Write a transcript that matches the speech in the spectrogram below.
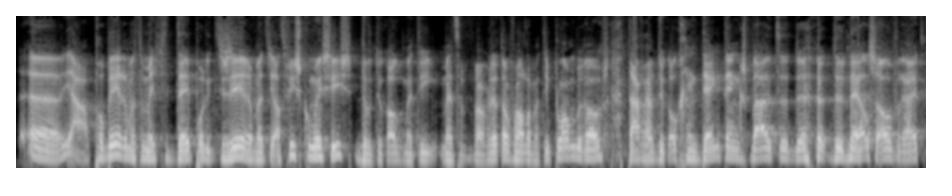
Eh, ja, proberen we het een beetje te depolitiseren met die adviescommissies. Dat doen we natuurlijk ook met die, met, waar we het net over hadden, met die planbureaus. Daarvoor hebben we natuurlijk ook geen denktanks buiten de, de Nederlandse overheid.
